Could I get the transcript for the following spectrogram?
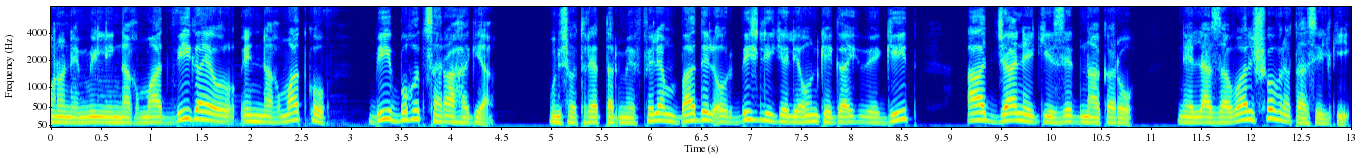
उन्होंने मिली नगमात भी गाए और इन नगमात को भी बहुत सराहा गया। उन्नीस सौ तिहत्तर में फ़िल्म बादल और बिजली के लिए उनके गाए हुए गीत आज जाने की जिद ना करो, ने लाजवाल शोहरत हासिल की।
